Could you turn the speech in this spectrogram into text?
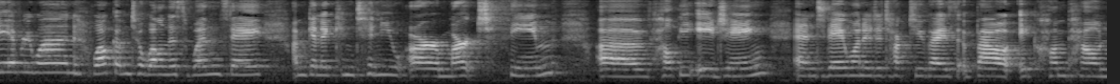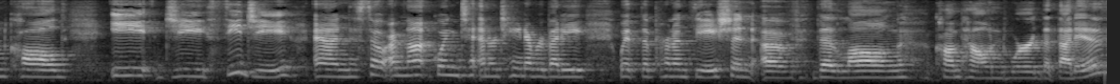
Hey everyone, welcome to Wellness Wednesday. I'm going to continue our March theme of healthy aging, and today I wanted to talk to you guys about a compound called EGCG. And so I'm not going to entertain everybody with the pronunciation of the long compound word that that is.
